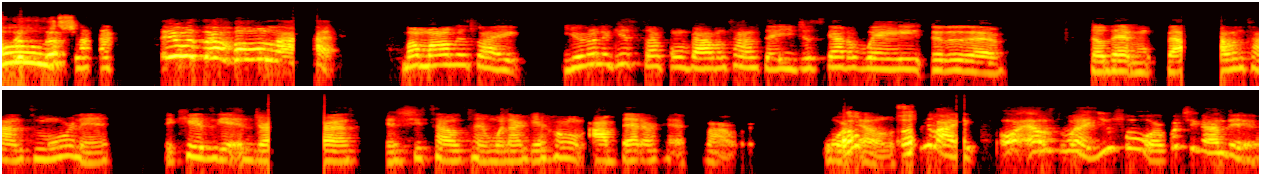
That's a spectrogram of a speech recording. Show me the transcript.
oh, it was a whole lot. My mom is like, you're gonna get stuff on Valentine's Day. You just gotta wait. Da, da, da. So that Valentine's morning, the kids getting dressed, and she tells him, when I get home, I better have flowers or oh, else. Oh. He like, or else what? You for? What you gonna do?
